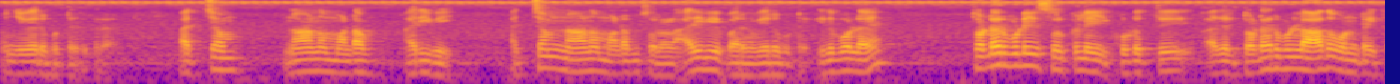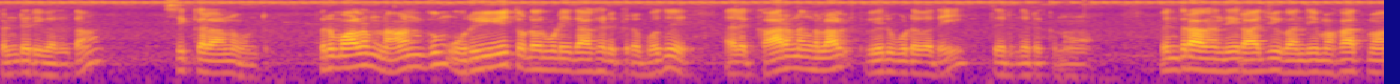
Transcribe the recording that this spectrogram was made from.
கொஞ்சம் வேறுபட்டு இருக்கிறார் அச்சம் நாணம் மடம் அறிவை. அச்சம் நாணம் மடம் சொல்லலாம். அறிவை பாருங்கள் வேறுபட்டு. இதுபோல் தொடர்புடைய சொற்களை கொடுத்து அதில் தொடர்புள்ளாத ஒன்றை கண்டறிவது தான் சிக்கலான ஒன்று. பெரும்பாலும் நான்கும் ஒரே தொடர்புடையதாக இருக்கிற போது அதில் காரணங்களால் வேறுபடுவதை தேர்ந்தெடுக்கணும். இந்திரா காந்தி ராஜீவ் காந்தி மகாத்மா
